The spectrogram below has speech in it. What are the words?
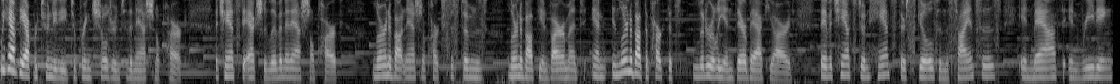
we have the opportunity to bring children to the national park, a chance to actually live in a national park, learn about national park systems, learn about the environment, and, and learn about the park that's literally in their backyard. They have a chance to enhance their skills in the sciences, in math, in reading,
